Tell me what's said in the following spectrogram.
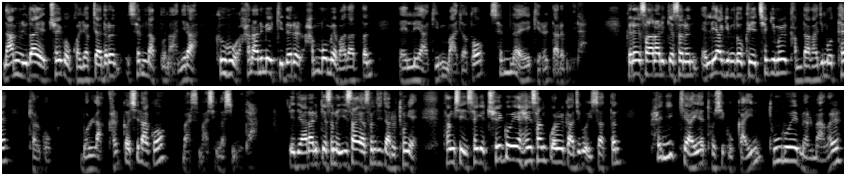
남유다의 최고 권력자들은 셈나뿐 아니라 그 후 하나님의 기대를 한몸에 받았던 엘리야김마저도 셈나의 길을 따릅니다. 그래서 하나님께서는 엘리야김도 그의 책임을 감당하지 못해 결국 몰락할 것이라고 말씀하신 것입니다. 이제 하나님께서는 이사야 선지자를 통해 당시 세계 최고의 해상권을 가지고 있었던 페니키아의 도시국가인 두로의 멸망을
